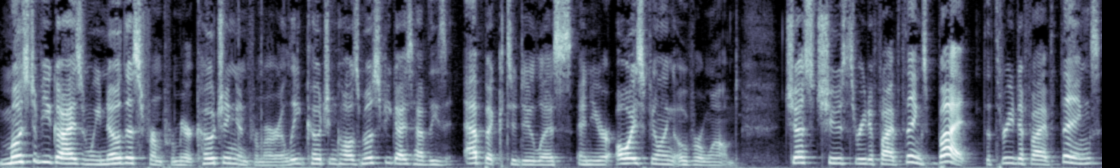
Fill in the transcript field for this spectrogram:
Most of you guys, and we know this from Premier Coaching and from our elite coaching calls, most of you guys have these epic to do lists and you're always feeling overwhelmed. Just choose three to five things, but the three to five things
